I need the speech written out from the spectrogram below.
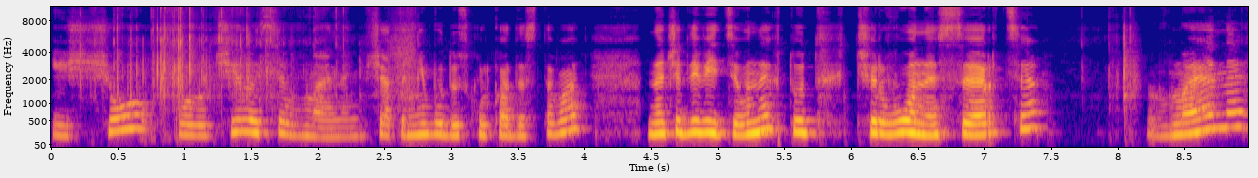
і що вийшло в мене. Дівчата, не буду скільки доставати. Значить, дивіться, у них тут червоне серце. В мене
